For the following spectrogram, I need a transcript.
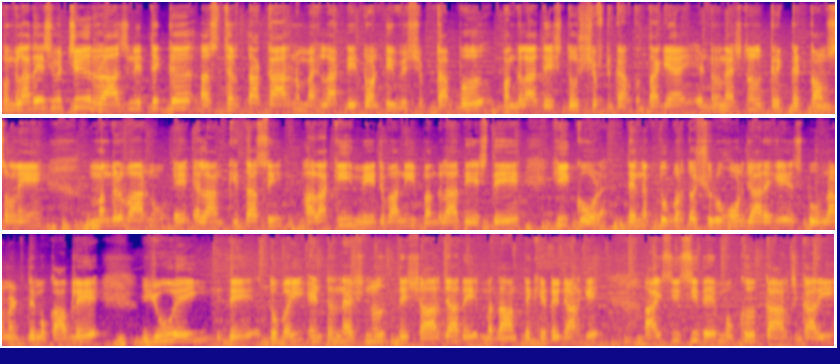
ਬੰਗਲਾਦੇਸ਼ ਵਿੱਚ ਰਾਜਨੀਤਿਕ ਅਸਥਿਰਤਾ ਕਾਰਨ ਮਹਿਲਾ ਟੀ20 ਵਿਸ਼ਵ ਕੱਪ ਬੰਗਲਾਦੇਸ਼ ਤੋਂ ਸ਼ਿਫਟ ਕਰ ਦਿੱਤਾ ਗਿਆ ਹੈ। ਇੰਟਰਨੈਸ਼ਨਲ ਕ੍ਰਿਕਟ ਕਾਉਂਸਲ ਨੇ ਮੰਗਲਵਾਰ ਨੂੰ ਇਹ ਐਲਾਨ ਕੀਤਾ ਸੀ। ਹਾਲਾਂਕਿ ਮੇਜ਼ਬਾਨੀ ਬੰਗਲਾਦੇਸ਼ ਦੇ ਹੀ ਕੋਲ ਹੈ। 3 ਅਕਤੂਬਰ ਤੋਂ ਸ਼ੁਰੂ ਹੋਣ ਜਾ ਰਹੇ ਇਸ ਟੂਰਨਾਮੈਂਟ ਦੇ ਮੁਕਾਬਲੇ ਯੂਏਈ ਦੇ ਦੁਬਈ ਇੰਟਰਨੈਸ਼ਨਲ ਤੇ ਸ਼ਾਰਜਾ ਦੇ ਮੈਦਾਨ ਤੇ ਖੇਡੇ ਜਾਣਗੇ। ਆਈਸੀਸੀ ਦੇ ਮੁੱਖ ਕਾਰਜਕਾਰੀ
